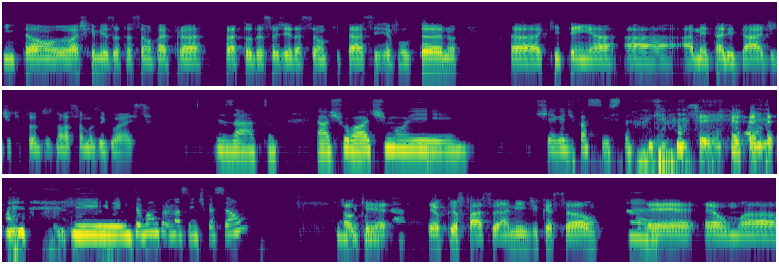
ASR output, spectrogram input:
Então, eu acho que a minha exaltação vai para toda essa geração que está se revoltando, uh, que tem a, a, a mentalidade de que todos nós somos iguais. Exato. Eu acho ótimo e chega de fascista. Sim. e, então vamos para nossa indicação? Quem ok, é, o que eu faço. A minha indicação é, é, é uma,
